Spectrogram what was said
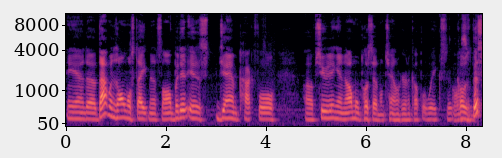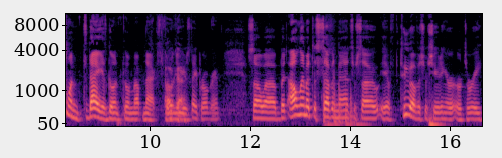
and uh, that one's almost eight minutes long, but it is jam packed full. Of shooting, and I'm gonna post that on the channel here in a couple of weeks because Awesome. this one today is going to come up next for the New Year's Day program. So, uh, but I'll limit to seven minutes or so if two of us are shooting or, or three.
